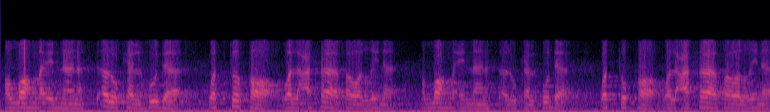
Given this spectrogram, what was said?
اللهم إنا نسألك الهدى والتقى والعفاف والغنى. اللهم إنا نسألك الهدى والتقى والعفاف والغنى.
